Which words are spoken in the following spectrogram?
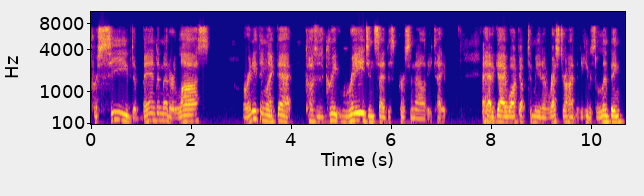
perceived abandonment or loss or anything like that causes great rage inside this personality type. I had a guy walk up to me in a restaurant and he was limping,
